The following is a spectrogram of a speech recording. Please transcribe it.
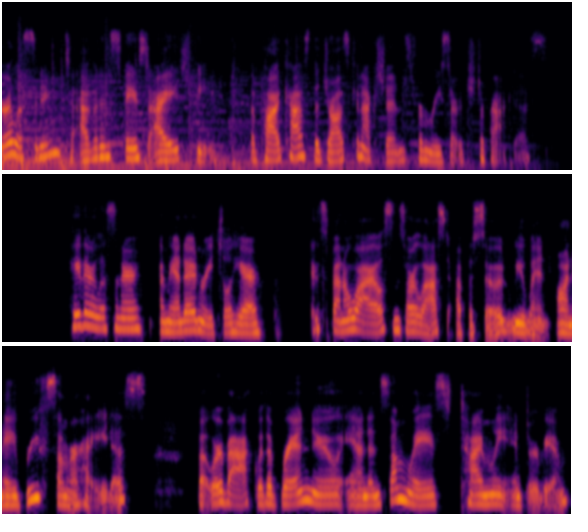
You're listening to Evidence Based IHP, the podcast that draws connections from research to practice. Hey there, listener. Amanda and Rachel here. It's been a while since our last episode. We went on a brief summer hiatus, but we're back with a brand new and, in some ways, timely interview.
